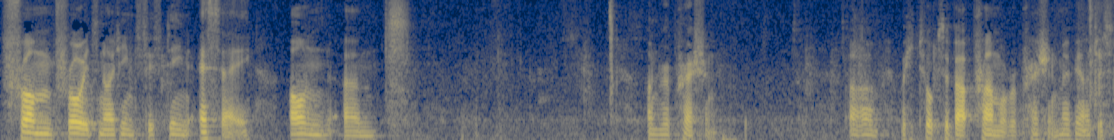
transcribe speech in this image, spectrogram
from Freud's 1915 essay on um, on repression, um, where he talks about primal repression. Maybe I'll just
